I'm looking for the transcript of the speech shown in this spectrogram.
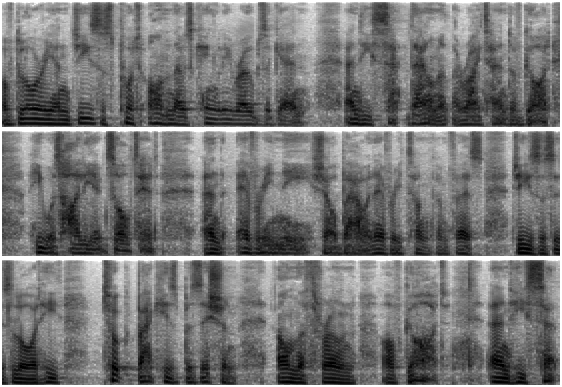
of glory, and Jesus put on those kingly robes again. And he sat down at the right hand of God. He was highly exalted, and every knee shall bow and every tongue confess Jesus is Lord. He took back his position on the throne of God. And he sat,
